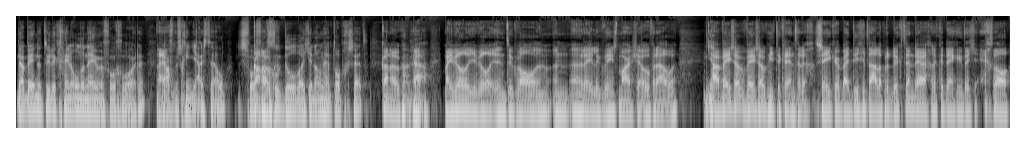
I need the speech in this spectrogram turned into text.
daar ben je natuurlijk geen ondernemer voor geworden. Nee. Ja, of misschien juist wel. Een soort Kan van ook. goed doel wat je dan hebt opgezet. Kan ook, Ja. ja. Maar je wil, je wil natuurlijk wel een, een, een redelijk winstmarge overhouden. Ja. Maar wees ook, wees ook niet te krenterig. Zeker bij digitale producten en dergelijke denk ik dat je echt wel,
